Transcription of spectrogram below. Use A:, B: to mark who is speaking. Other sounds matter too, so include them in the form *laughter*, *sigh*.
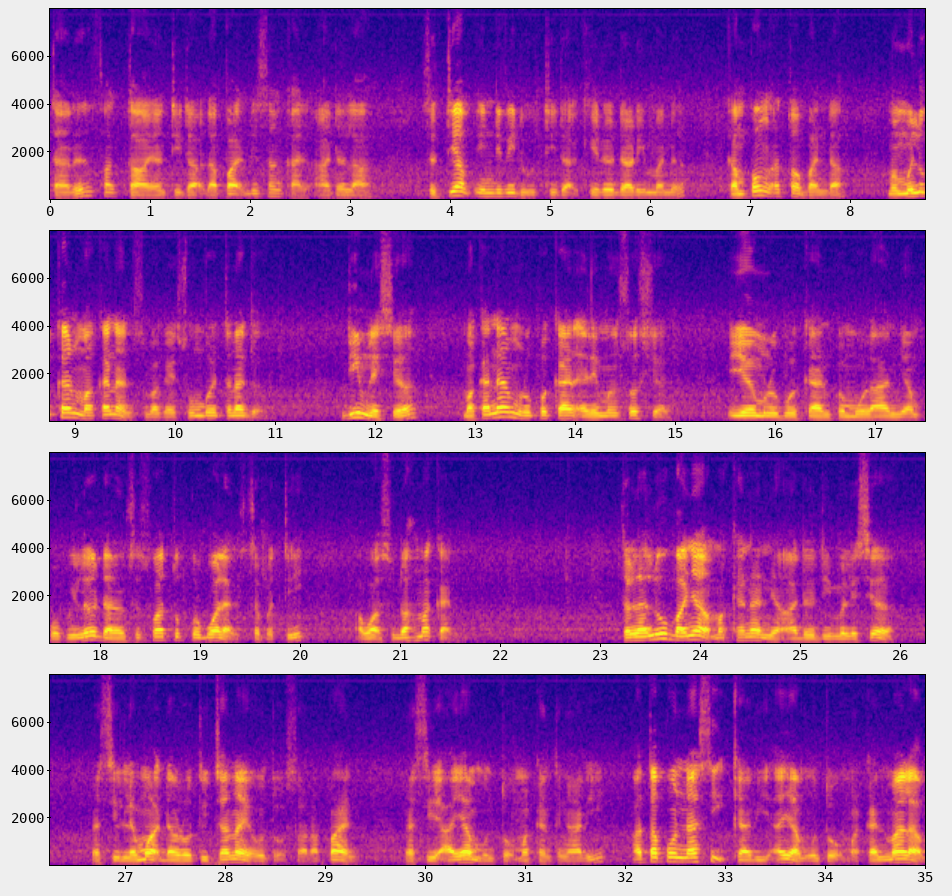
A: Antara fakta yang tidak dapat disangkal adalah setiap individu tidak kira dari mana, kampung atau bandar, memerlukan makanan sebagai sumber tenaga. Di Malaysia, makanan merupakan elemen sosial. Ia merupakan permulaan yang popular dalam sesuatu perbualan seperti awak sudah makan. Terlalu banyak makanan yang ada di Malaysia. Nasi lemak dan roti canai untuk sarapan nasi ayam untuk makan tengah hari ataupun nasi kari ayam untuk makan malam.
